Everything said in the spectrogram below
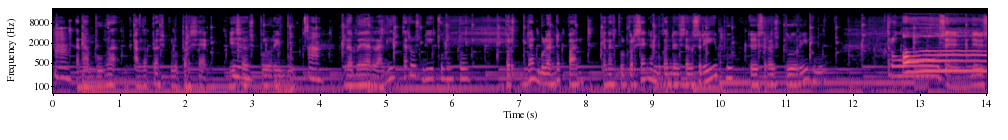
Hmm. kena bunga anggaplah 10% jadi Hmm. 110 ribu Ah. nggak bayar lagi terus dihitung tuh dan bulan depan kena 10% yang bukan dari 100 ribu dari 110 ribu terus Oh. jadi terus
